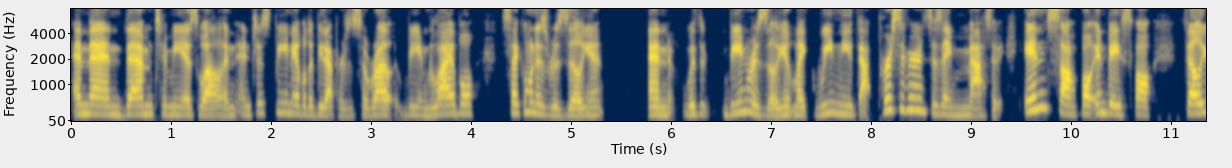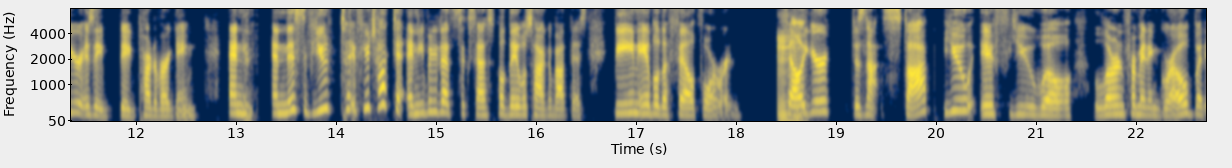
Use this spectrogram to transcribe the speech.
and then them to me as well and and just being able to be that person. So re- being reliable. Second one is resilient and with being resilient, like we need that. Perseverance is a massive in softball, in baseball, failure is a big part of our game. And yeah. and this if you t- if you talk to anybody that's successful, they will talk about this. Being able to fail forward. Mm. Failure does not stop you if you will learn from it and grow, but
